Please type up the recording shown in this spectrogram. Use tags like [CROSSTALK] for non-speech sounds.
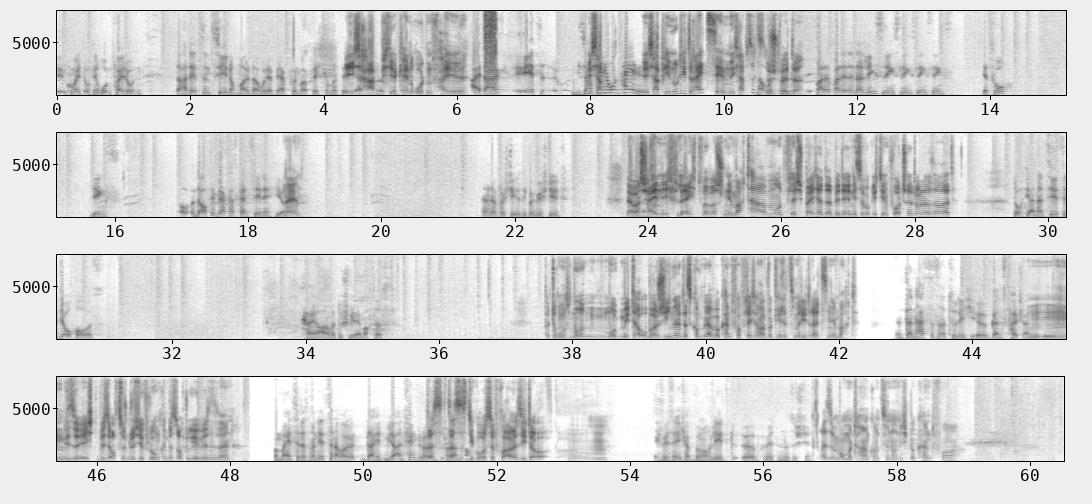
äh, guck mal jetzt auf den roten Pfeil da unten. Da hat er jetzt einen C nochmal, da wo der Berg vorhin war. Vielleicht schon was jetzt Ich hab benutzen. hier keinen roten Pfeil. Alter, jetzt. Wieso hast Ich du hab- den roten Pfeil? Ich hab hier nur die 13. Ich hab's jetzt Na, nicht unten. Warte, warte, na, links, links, links, links, links. Jetzt hoch. Links. Oh, und da auf dem Berg hast du kein C, ne? Hier. Nein. Ja, dann verstehe ich nicht. Bei mir steht. Na, wahrscheinlich, vielleicht, weil wir es schon gemacht haben und vielleicht speichert er bei dir nicht so wirklich den Fortschritt oder sowas. Doch, die anderen Cs sind ja auch raus. Keine Ahnung, was du schon wieder gemacht hast. Bedrohungsmeter Aubergine, das kommt mir aber bekannt vor. Vielleicht haben wir wirklich letztes Mal die 13 gemacht. Dann hast du es natürlich äh, ganz falsch angewählt. Hm, wieso ich? Du bist auch zwischendurch geflogen. Könnte das auch du gewesen sein. Und meinst du, dass man jetzt dann aber da hinten wieder anfängt? Oder Das, das ist die große Frage. Sieht auch. Hm. Ich weiß nicht, ich habe immer noch Led äh, bei mir zu stehen. Also momentan kommt es dir noch nicht bekannt vor.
